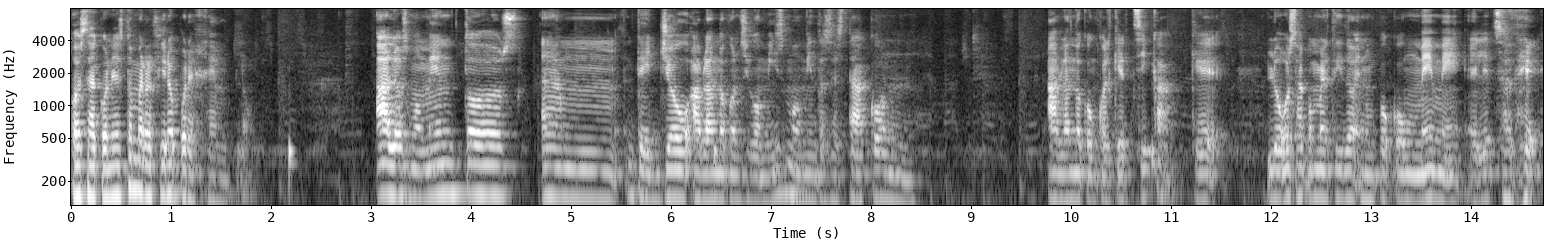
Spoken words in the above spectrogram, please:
O sea, con esto me refiero, por ejemplo, a los momentos de Joe hablando consigo mismo mientras está con. hablando con cualquier chica. Que luego se ha convertido en un poco un meme el hecho de.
